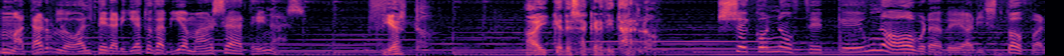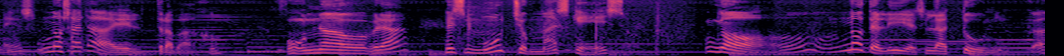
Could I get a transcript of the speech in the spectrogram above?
Matarlo alteraría todavía más a Atenas. Cierto. Hay que desacreditarlo. Se conoce que una obra de Aristófanes nos hará el trabajo. ¿Una obra? Es mucho más que eso. No, no te líes la túnica.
